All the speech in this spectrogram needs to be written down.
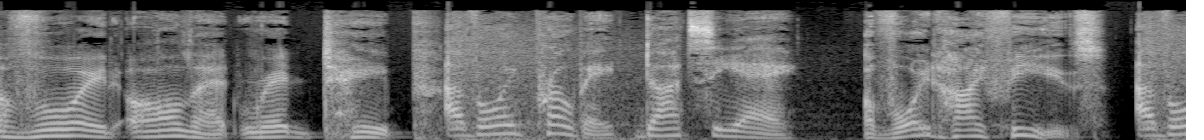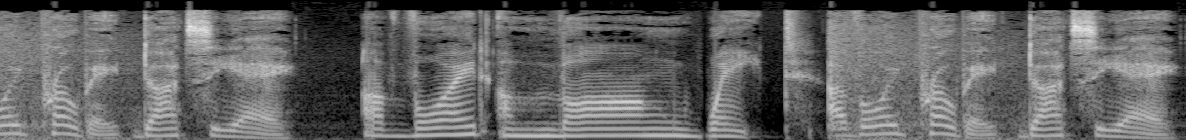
Avoid all that red tape. Avoidprobate.ca. Avoid high fees. Avoidprobate.ca. Avoid a long wait. Avoidprobate.ca.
